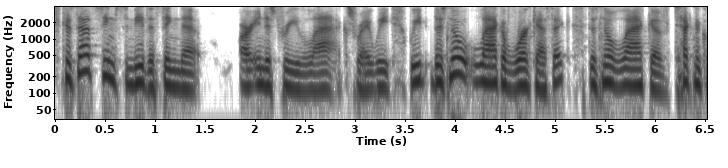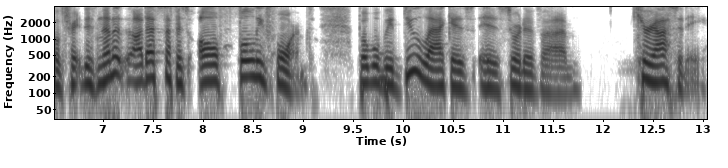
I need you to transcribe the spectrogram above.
Because that seems to me the thing that our industry lacks right? We we there's no lack of work ethic. There's no lack of technical trade there's none of that stuff is all fully formed. But what we do lack is is sort of um, curiosity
